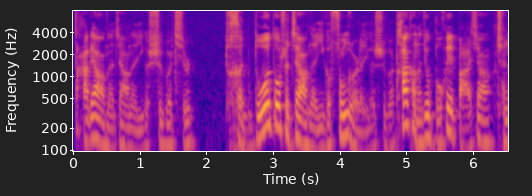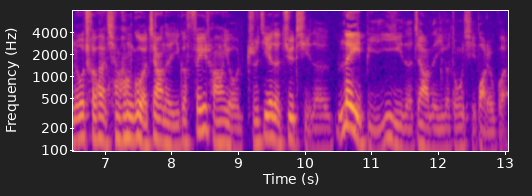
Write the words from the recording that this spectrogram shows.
大量的这样的一个诗歌，其实。很多都是这样的一个风格的一个诗歌，他可能就不会把像“沉舟侧畔千帆过”这样的一个非常有直接的具体的类比意义的这样的一个东西保留过来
